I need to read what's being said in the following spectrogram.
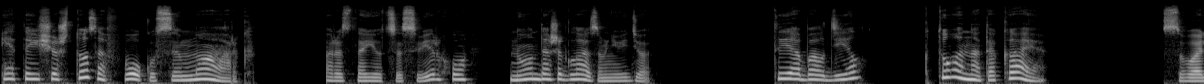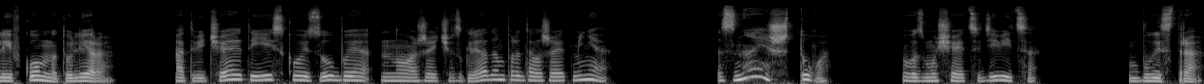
«Это еще что за фокусы, Марк?» Раздается сверху, но он даже глазом не ведет. «Ты обалдел? Кто она такая?» «Свали в комнату, Лера», — отвечает ей сквозь зубы, но ожечь взглядом продолжает меня. «Знаешь что?» — возмущается девица. «Быстро!»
